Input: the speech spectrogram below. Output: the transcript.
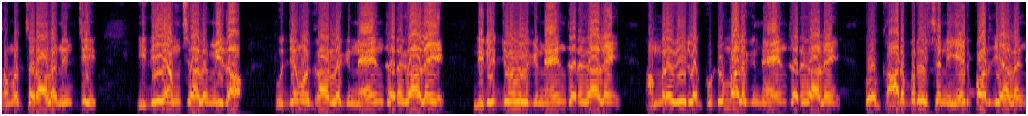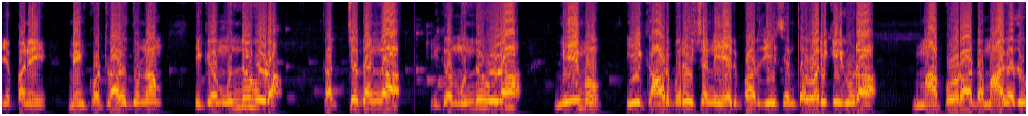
సంవత్సరాల నుంచి ఇదే అంశాల మీద ఉద్యమకారులకు న్యాయం జరగాలి నిరుద్యోగులకు న్యాయం జరగాలి అమరవీరుల కుటుంబాలకు న్యాయం జరగాలి ఓ కార్పొరేషన్ ఏర్పాటు చేయాలని చెప్పని మేము కొట్లాడుతున్నాం. ఇక ముందు కూడా ఖచ్చితంగా ఇక ముందు కూడా మేము ఈ కార్పొరేషన్ ఏర్పాటు చేసేంత వరకు కూడా మా పోరాటం ఆగదు.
